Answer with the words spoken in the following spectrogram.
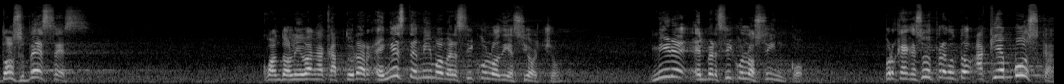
dos veces cuando lo iban a capturar. En este mismo versículo 18, mire el versículo 5, porque Jesús preguntó, ¿a quién buscan?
